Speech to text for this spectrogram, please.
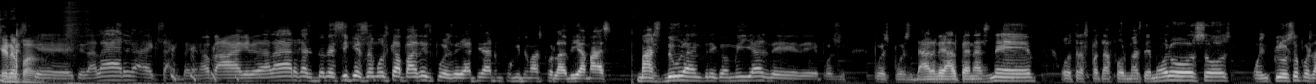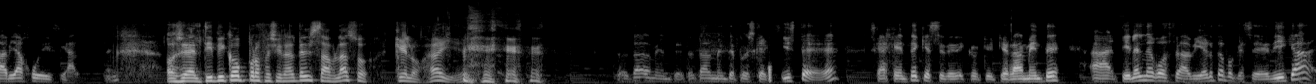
que, no pues, que te da larga, exacto, que no paga, que te da largas, entonces sí que somos capaces pues de ya tirar un poquito más por la vía más, más dura, entre comillas, de, de pues, pues, pues dar de alta en ASNEP, otras plataformas de morosos o incluso pues la vía judicial. ¿eh? O sea, el típico profesional del sablazo, que los hay, ¿eh? Totalmente, totalmente. Pues que existe, ¿eh? Es que hay gente que, se dedica, que, realmente ah, tiene el negocio abierto porque se dedica,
